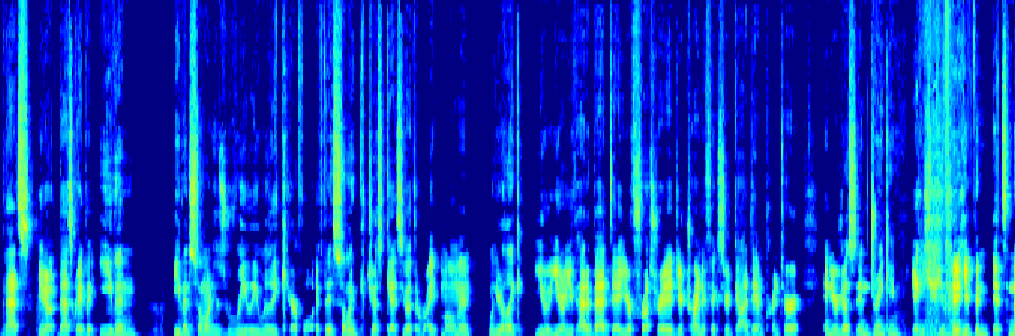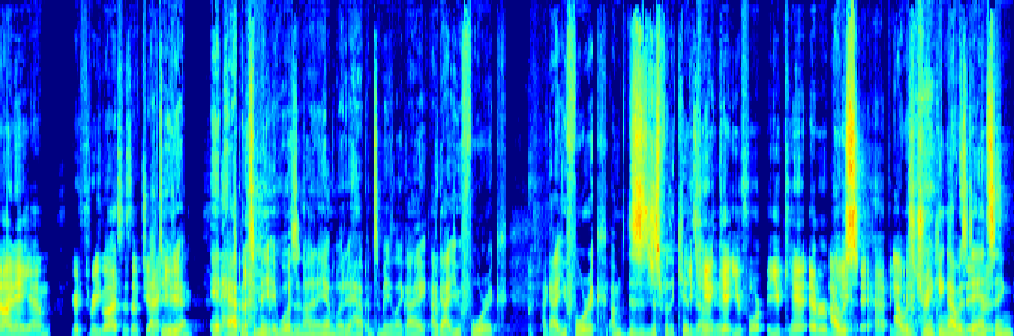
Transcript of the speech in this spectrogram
that's you know that's great. But even even someone who's really really careful, if they, someone just gets you at the right moment, when you're like you you know you've had a bad day, you're frustrated, you're trying to fix your goddamn printer, and you're just in drinking you've been, you've been it's 9 a.m. You're three glasses of Uh, Jack dude, it, it happened to me it wasn't 9 a.m but it happened to me like i i got euphoric i got euphoric i'm this is just for the kids out can't there get euphoric you can't ever be I was- happy. I was drinking, I was Dangerous. dancing,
